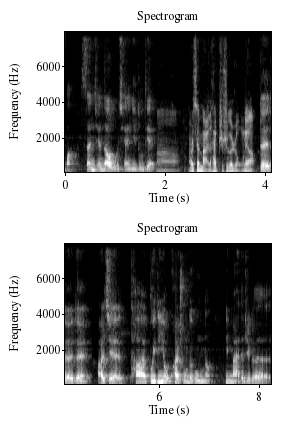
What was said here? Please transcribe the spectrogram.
吧，三千到五千一度电。啊，而且买的还只是个容量。对对对，而且它还不一定有快充的功能，你买的这个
